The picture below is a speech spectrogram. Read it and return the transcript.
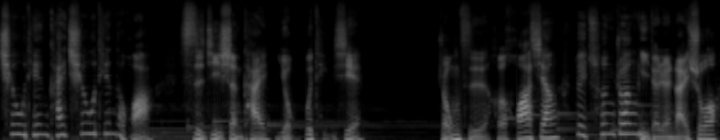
秋天开秋天的花，四季盛开，永不停歇。种子和花香对村庄里的人来说，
